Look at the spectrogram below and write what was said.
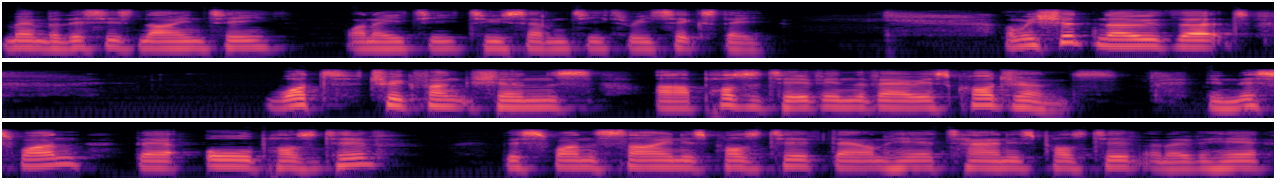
Remember this is 90, 180, 270, 360. And we should know that what trig functions are positive in the various quadrants. In this one, they're all positive. This one, sine is positive. Down here, tan is positive. And over here,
